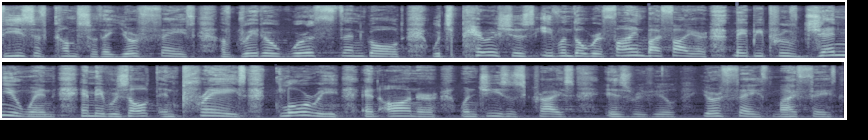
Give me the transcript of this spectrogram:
These have come so that your faith, of greater worth than gold, which perishes even though refined by fire, may be proved genuine and may result in praise, glory, and honor when Jesus Christ is revealed. Your faith, my faith,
